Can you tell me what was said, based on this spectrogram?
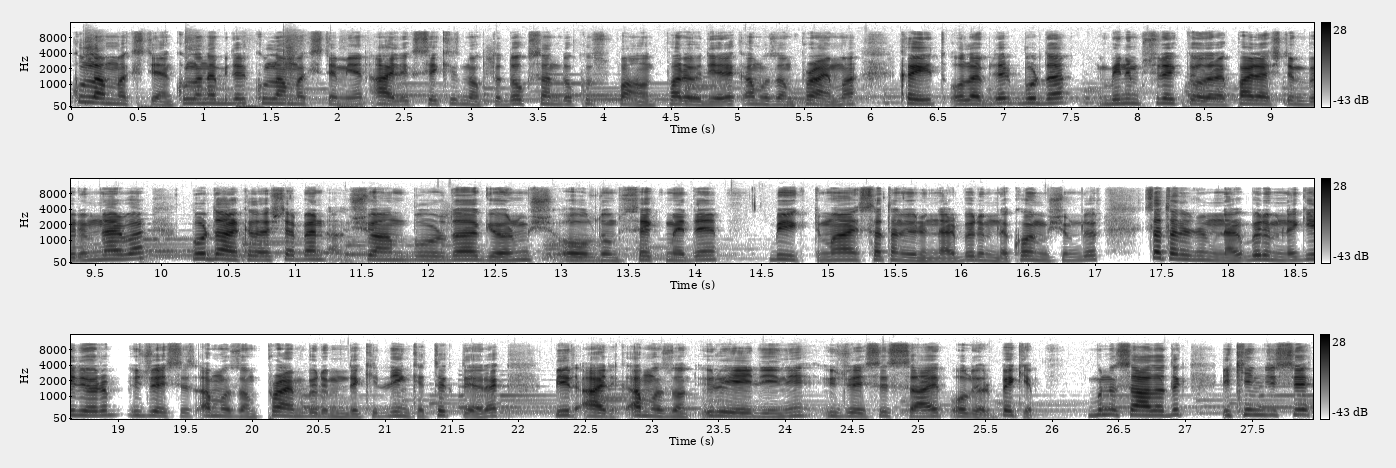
Kullanmak isteyen kullanabilir. Kullanmak istemeyen aylık 8.99 pound para ödeyerek Amazon Prime'a kayıt olabilir. Burada benim sürekli olarak paylaştığım bölümler var. Burada arkadaşlar ben şu an burada görmüş olduğum sekmede büyük ihtimal satan ürünler bölümüne koymuşumdur. Satan ürünler bölümüne geliyorum. Ücretsiz Amazon Prime bölümündeki linke tıklayarak bir aylık Amazon üyeliğini ücretsiz sahip oluyorum. Peki bunu sağladık. İkincisi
